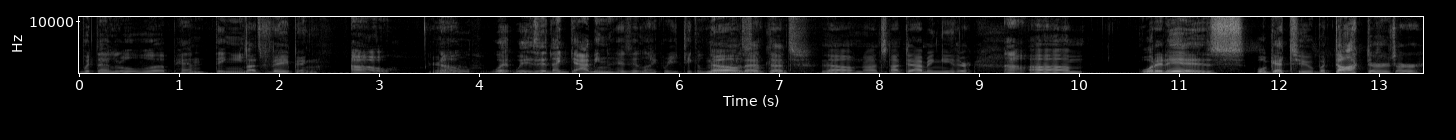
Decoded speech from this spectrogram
with that little uh, pen thingy? That's vaping. Oh. No. What, what is it like dabbing? Is it like where you take a little No, bit of that that's no, no, it's not dabbing either. Oh. Um, what it is, we'll get to, but doctors are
